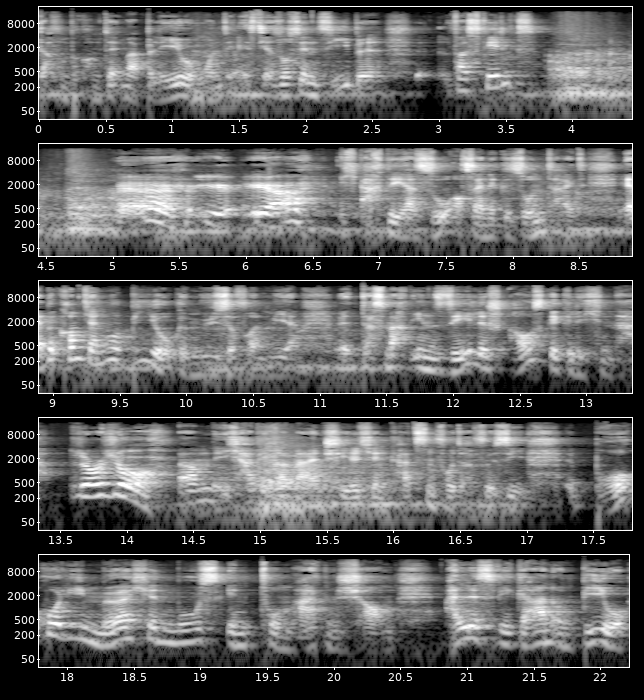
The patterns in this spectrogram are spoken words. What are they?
Davon bekommt er immer Blähung und er ist ja so sensibel. Was, Felix? Äh, ja, Ich achte ja so auf seine Gesundheit. Er bekommt ja nur Biogemüse von mir. Das macht ihn seelisch ausgeglichener. so, so. Ähm, ich habe hier gerade mal ein Schälchen Katzenfutter für Sie. Brokkoli-Möhrchenmus in Tomatenschaum. Alles vegan und bio.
